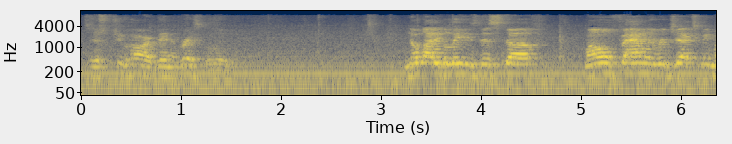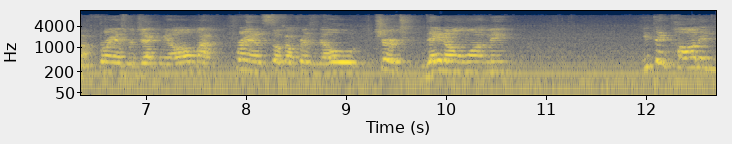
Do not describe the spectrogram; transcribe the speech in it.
it's just too hard being a grace believer. Nobody believes this stuff. My own family rejects me. My friends reject me. All my friends, so-called friends in the old church, they don't want me. You think Paul didn't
